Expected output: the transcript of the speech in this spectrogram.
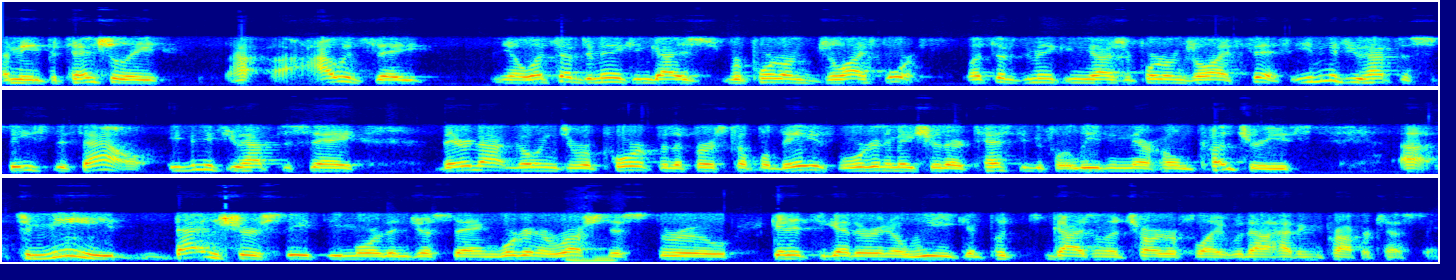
I mean, potentially, I, I would say you know, let's have Dominican guys report on July 4th. Let's have Dominican guys report on July 5th. Even if you have to space this out, even if you have to say they're not going to report for the first couple of days, but we're going to make sure they're tested before leaving their home countries, uh, to me, that ensures safety more than just saying we're going to rush this through, get it together in a week, and put guys on a charter flight without having proper testing.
